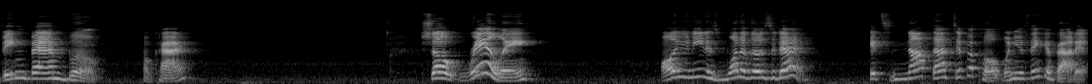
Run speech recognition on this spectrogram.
Bing, bam, boom. Okay? So, really, all you need is one of those a day. It's not that difficult when you think about it.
